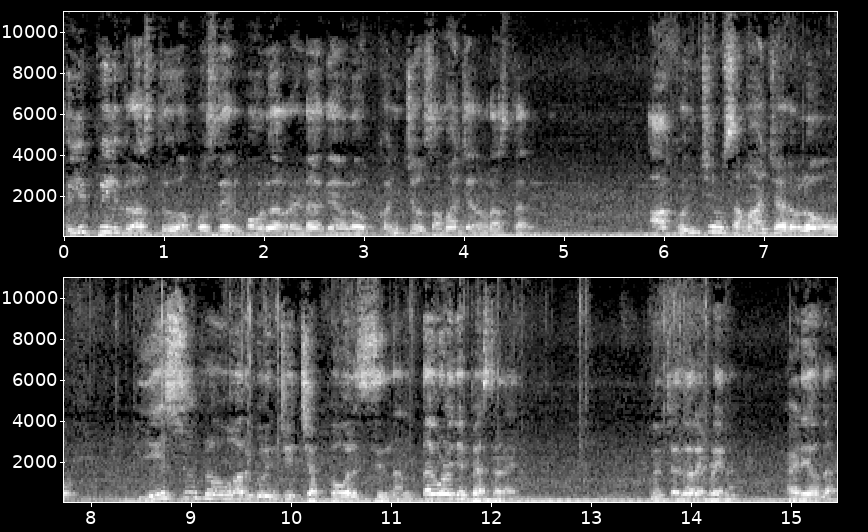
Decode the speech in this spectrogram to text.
ఫిలిప్పీలకు రాస్తూ అపోస్తైన పౌలు గారు రెండవ అధ్యాయంలో కొంచెం సమాచారం రాస్తారు. ఆ కొంచెం సమాచారంలో యేసు ప్రభు వారి గురించి చెప్పవలసిందంతా కూడా చెప్పేస్తాడు ఆయన. మీరు చదివారు ఎప్పుడైనా? ఐడియా ఉందా?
